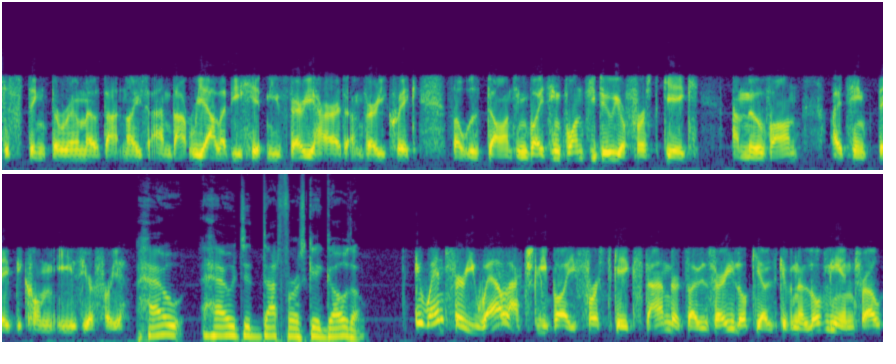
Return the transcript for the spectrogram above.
to stink the room out that night, and that reality hit me very hard and very quick. So it was daunting. But I think once you do your first gig and move on, I think they become easier for you. How how did that first gig go though? It went very well, actually, by first gig standards. I was very lucky. I was given a lovely intro,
